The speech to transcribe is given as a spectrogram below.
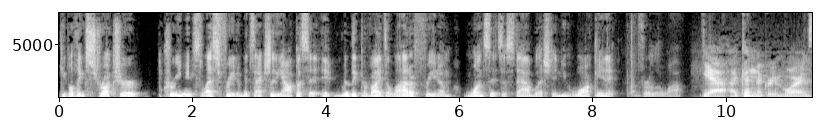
People think structure creates less freedom. It's actually the opposite. It really provides a lot of freedom once it's established and you walk in it for a little while. Yeah, I couldn't agree more. And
